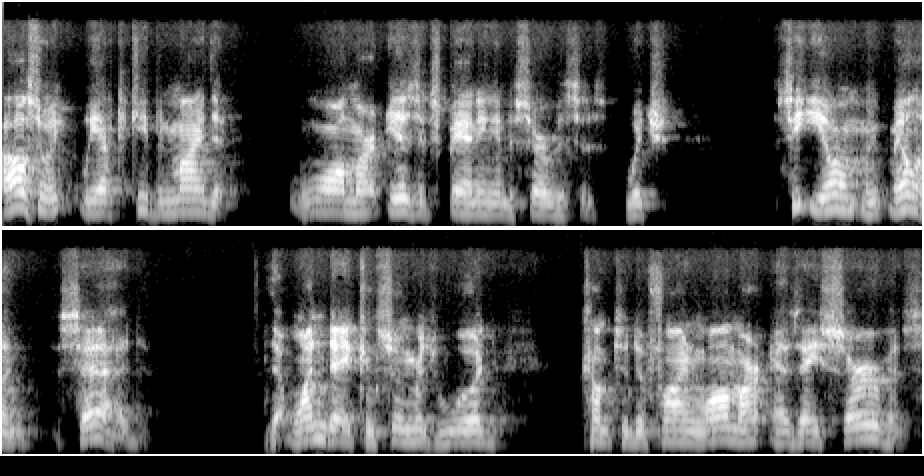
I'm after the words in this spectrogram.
also, we have to keep in mind that Walmart is expanding into services, which CEO McMillon said that one day consumers would come to define Walmart as a service.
